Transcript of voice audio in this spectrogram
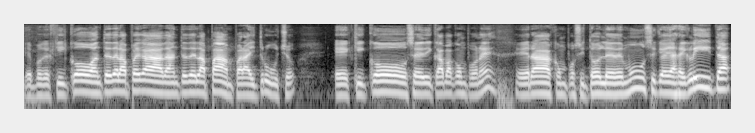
eh, porque Kiko antes de la pegada, antes de la pámpara y trucho, eh, Kiko se dedicaba a componer, era compositor de, de música y arreglita,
